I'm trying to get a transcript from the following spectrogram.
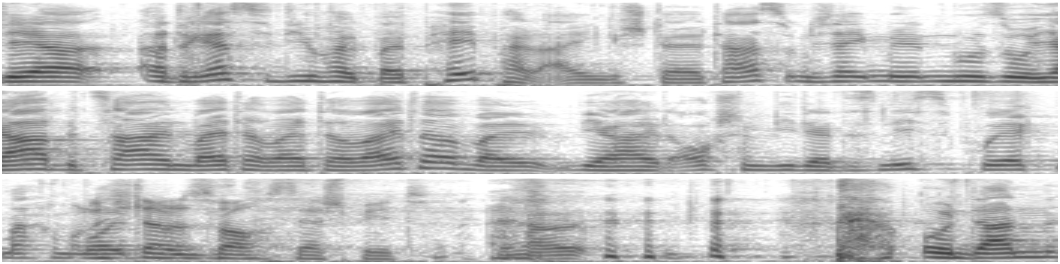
der Adresse, die du halt bei PayPal eingestellt hast. Und ich denke mir nur so, ja, bezahlen weiter, weiter, weiter, weil wir halt auch schon wieder das nächste Projekt machen Und wollten. ich glaube, das war auch sehr spät. Ja. Und dann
